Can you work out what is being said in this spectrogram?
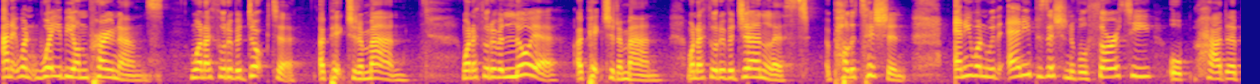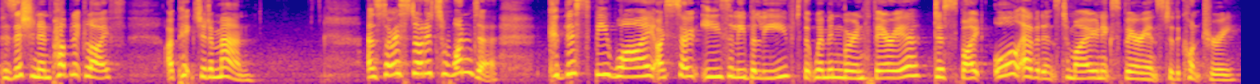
And it went way beyond pronouns. When I thought of a doctor, I pictured a man. When I thought of a lawyer, I pictured a man. When I thought of a journalist, a politician, anyone with any position of authority or had a position in public life, I pictured a man. And so I started to wonder could this be why I so easily believed that women were inferior, despite all evidence to my own experience to the contrary?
